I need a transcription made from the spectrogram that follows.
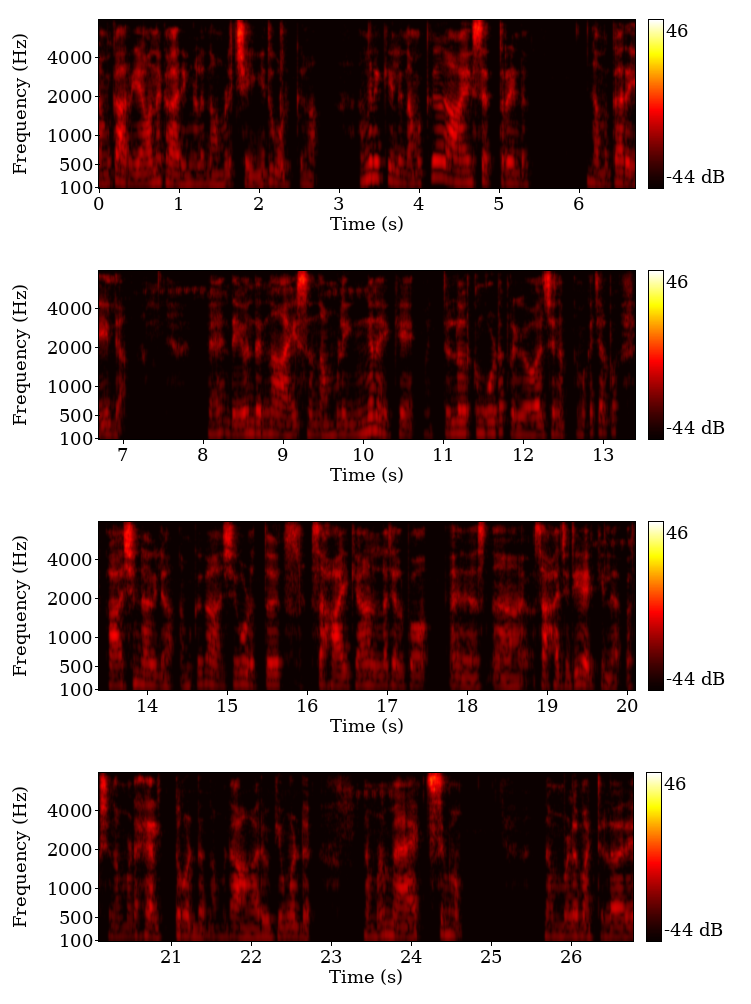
നമുക്കറിയാവുന്ന കാര്യങ്ങൾ നമ്മൾ ചെയ്തു കൊടുക്കുക. അങ്ങനെയൊക്കെയല്ലേ? നമുക്ക് ആയുസ് എത്രയുണ്ട്? നമുക്കറിയില്ല. ദൈവം തരുന്ന ആയുസ് നമ്മൾ ഇങ്ങനെയൊക്കെ മറ്റുള്ളവർക്കും കൂടെ പ്രയോജനം. നമുക്ക് ചിലപ്പോൾ കാശുണ്ടാവില്ല. നമുക്ക് കാശ് കൊടുത്ത് സഹായിക്കാനുള്ള ചിലപ്പോൾ സാഹചര്യമായിരിക്കില്ല. പക്ഷെ നമ്മുടെ ഹെൽത്ത് കൊണ്ട് നമ്മുടെ ആരോഗ്യം കൊണ്ട് നമ്മൾ മാക്സിമം നമ്മൾ മറ്റുള്ളവരെ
